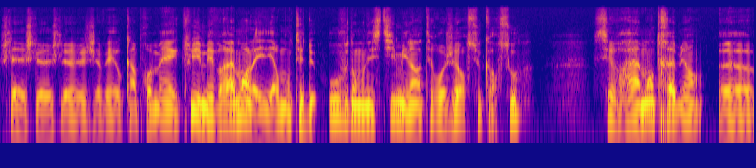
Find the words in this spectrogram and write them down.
je j'avais aucun problème avec lui, mais vraiment, là, il est remonté de ouf dans mon estime. Il a interrogé Orsu Corsu. C'est vraiment très bien. Euh,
